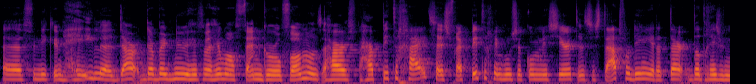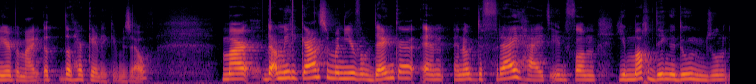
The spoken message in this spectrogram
eh, vind ik een hele, daar, daar ben ik nu even helemaal fangirl van. Want haar, haar pittigheid, zij is vrij pittig in hoe ze communiceert en ze staat voor dingen. Ja, dat, daar, dat resoneert bij mij, dat, dat herken ik in mezelf. Maar de Amerikaanse manier van denken en, en ook de vrijheid in van je mag dingen doen. Zon,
